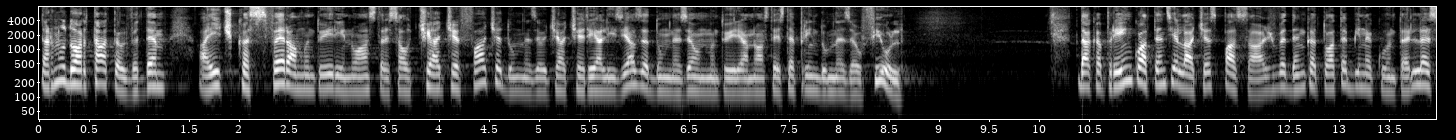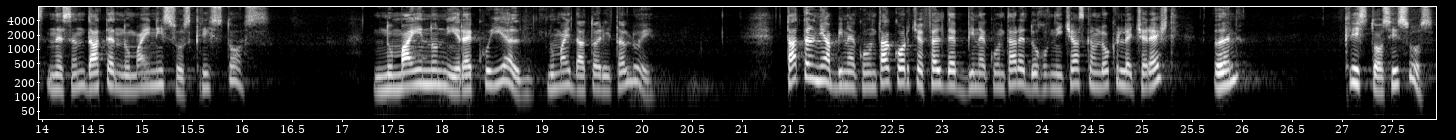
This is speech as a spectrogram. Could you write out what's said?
Dar nu doar Tatăl, vedem aici că sfera mântuirii noastre sau ceea ce face Dumnezeu, ceea ce realizează Dumnezeu în mântuirea noastră este prin Dumnezeu Fiul. Dacă privim cu atenție la acest pasaj, vedem că toate binecuvântările ne sunt date numai în Isus Hristos. Numai în unire cu El, numai datorită Lui. Tatăl ne-a binecuvântat cu orice fel de binecuvântare duhovnicească în locurile cerești în Hristos Isus.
